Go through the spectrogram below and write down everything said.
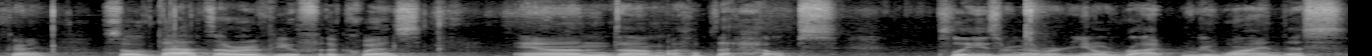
Okay, so that's our review for the quiz, and um, I hope that helps. Please remember, you know, rewind this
